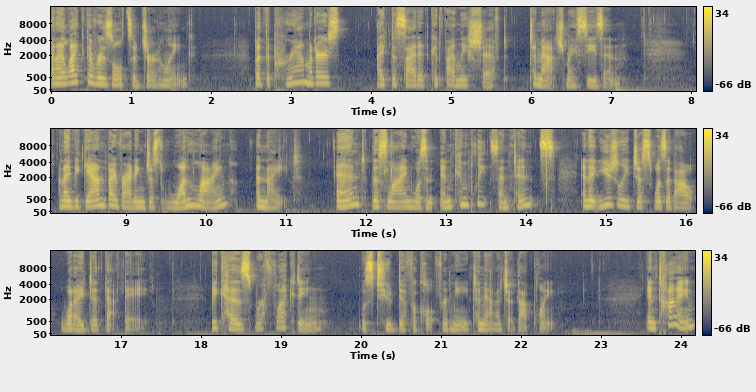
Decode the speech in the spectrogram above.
and I like the results of journaling. But the parameters I decided could finally shift to match my season and I began by writing just one line a night. And this line was an incomplete sentence, and it usually just was about what I did that day because reflecting was too difficult for me to manage at that point. In time,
